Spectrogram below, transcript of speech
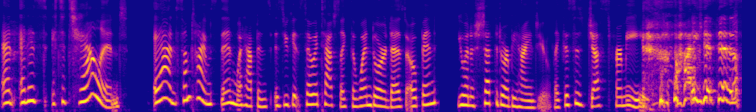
and and it's it's a challenge. And sometimes then what happens is you get so attached like the one door does open, you want to shut the door behind you. Like this is just for me. I get this.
